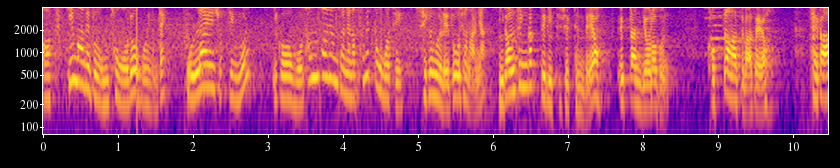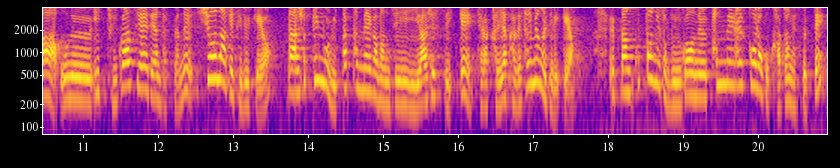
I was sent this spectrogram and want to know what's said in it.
아, 듣기만 해도 엄청 어려워 보이는데? 온라인 쇼핑몰? 이거 뭐 3, 4년 전에나 통했던 거지. 지금은 레드오션 아니야? 이런 생각들이 드실 텐데요. 일단 여러분, 걱정하지 마세요. 제가 오늘 이 두 가지에 대한 답변을 시원하게 드릴게요. 일단 쇼핑몰 위탁 판매가 뭔지 이해하실 수 있게 제가 간략하게 설명을 드릴게요. 일단 쿠팡에서 물건을 판매할 거라고 가정했을 때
